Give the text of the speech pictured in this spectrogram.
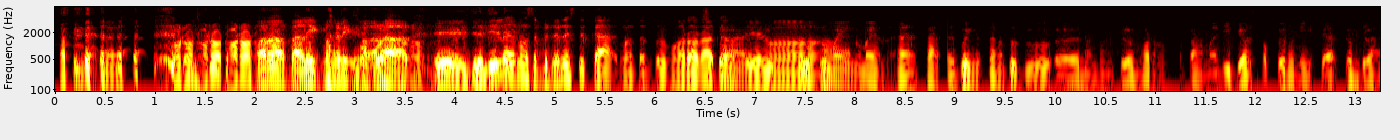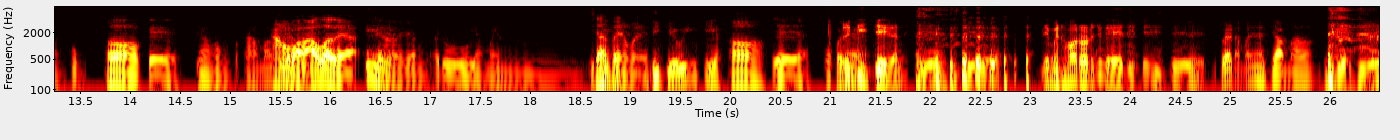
tapi nggak nes Horor, horor, horor. Horor, balik, balik, horor. eh Jadi, lu emang sebenarnya suka nonton film horor atau? suka ya lu, lu- Oh. lumayan lumayan lah. nah ta- gue inget banget tuh dulu eh, nonton film horor pertama di bioskop tuh Indonesia film Jelangkung Oh, oke. Jelangkung pertama Yang tuh yang- awal-awal ya? iya Yang- yang aduh yang main Siapa ya, yang main? DJ Winky ya Oh, iya iya. Lu pokoknya DJ kan? iya DJ dia Dia main horor juga ya DJ. DJ gue namanya Jamal DJ DJ,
